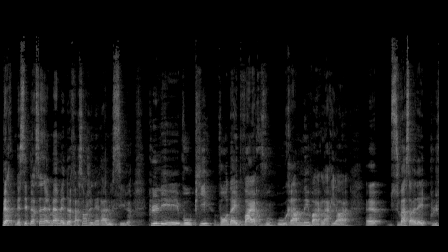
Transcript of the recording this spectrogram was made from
mais c'est personnellement, mais de façon générale aussi, là, plus les, vos pieds vont être vers vous ou ramenés vers l'arrière, euh, souvent ça va être plus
